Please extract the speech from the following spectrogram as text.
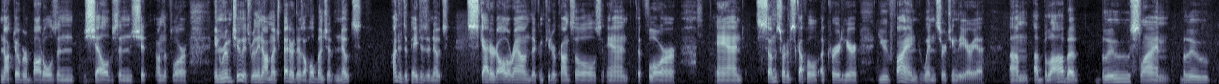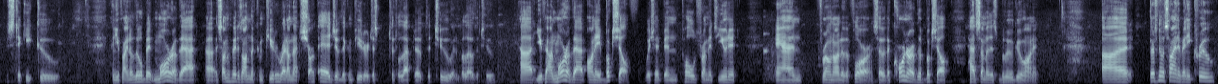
knocked over bottles and shelves and shit on the floor. In room two, it's really not much better. There's a whole bunch of notes, hundreds of pages of notes scattered all around the computer consoles and the floor. And some sort of scuffle occurred here. You find, when searching the area, um, a blob of blue slime, blue sticky goo. And you find a little bit more of that. Uh, some of it is on the computer, right on that sharp edge of the computer, just to the left of the two and below the two. Uh, you found more of that on a bookshelf, which had been pulled from its unit and thrown onto the floor. So the corner of the bookshelf has some of this blue goo on it. Uh, there's no sign of any crew.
